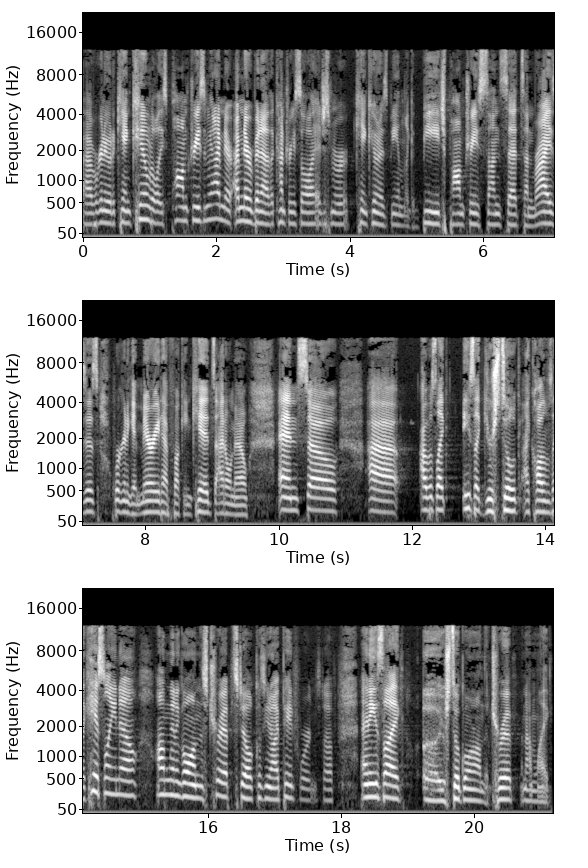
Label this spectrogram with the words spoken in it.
Uh, we're gonna go to Cancun with all these palm trees. I mean, I've never I've never been out of the country, so I just remember Cancun as being like a beach, palm trees, sunset, sunrises. We're gonna get married, have fucking kids. I don't know. And so uh, I was like, he's like, you're still. I called him. I was like, hey, so you know, I'm gonna go on this trip still because you know I paid for it and stuff. And he's like, uh, you're still going on the trip? And I'm like,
